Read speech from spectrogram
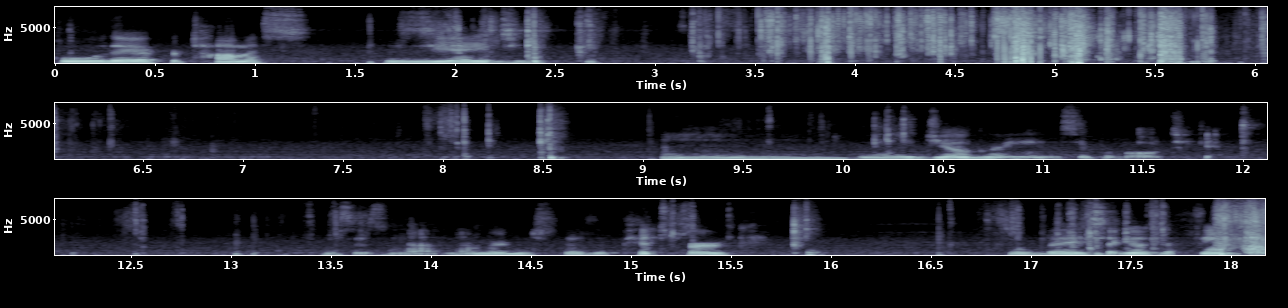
pull there for Thomas. ZAG. And a Joe Greene Super Bowl ticket. This is not numbered, this goes to Pittsburgh. Full base, that goes to Fink.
